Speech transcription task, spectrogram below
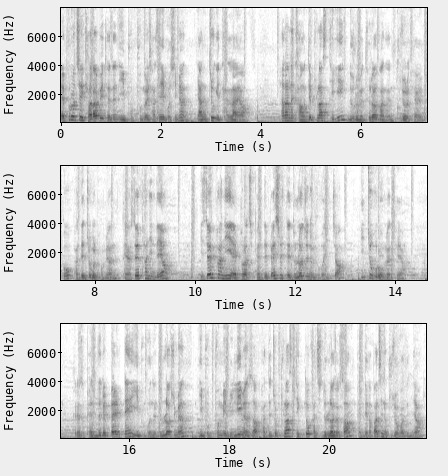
애플워치에 결합이 되는 이 부품을 자세히 보시면 양쪽이 달라요. 하나는 가운데 플라스틱이 누르면 들어가는 구조로 되어 있고 반대쪽을 보면 그냥 쇠판인데요. 이 쇠판이 애플워치 밴드 빼실 때 눌러주는 부분 있죠? 이쪽으로 오면 돼요. 그래서 밴드를 뺄 때 이 부분을 눌러주면 이 부품이 밀리면서 반대쪽 플라스틱도 같이 눌러져서 밴드가 빠지는 구조거든요.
